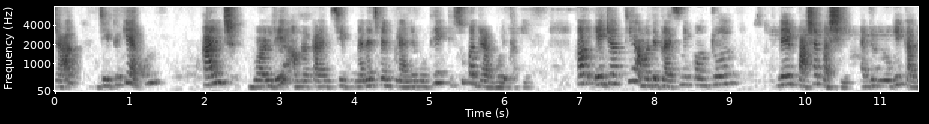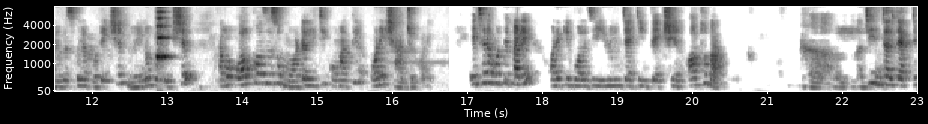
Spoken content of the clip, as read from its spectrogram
ড্রাগ যেটাকে এখন কারেন্ট ওয়ার্ল্ডে আমরা কারেন্ট যে ম্যানেজমেন্ট প্ল্যানের মধ্যে একটি সুপার ড্রাগ বলে থাকি। কারণ এই ড্রাগটি আমাদের গ্লাইসেমিক কন্ট্রোলের পাশাপাশি একজন রোগীর কার্ডিওভাস্কুলার প্রোটেকশন রেনো প্রোটেকশন এবং অল কজেস অফ মর্টালিটি কমাতে অনেক সাহায্য করে। এছাড়া হতে পারে, অনেকে বলে যে ইউরিন ট্র্যাক্ট ইনফেকশন অথবা জেন্টাল ট্র্যাক্টে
